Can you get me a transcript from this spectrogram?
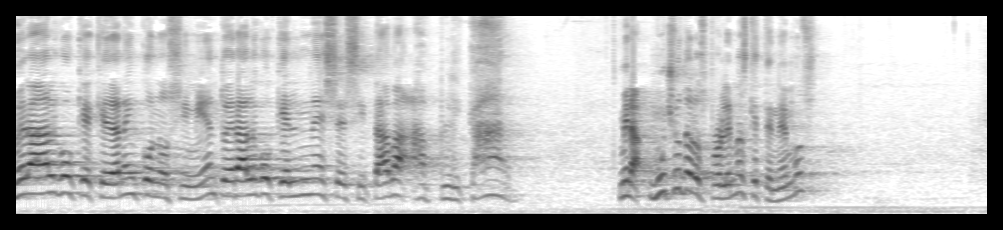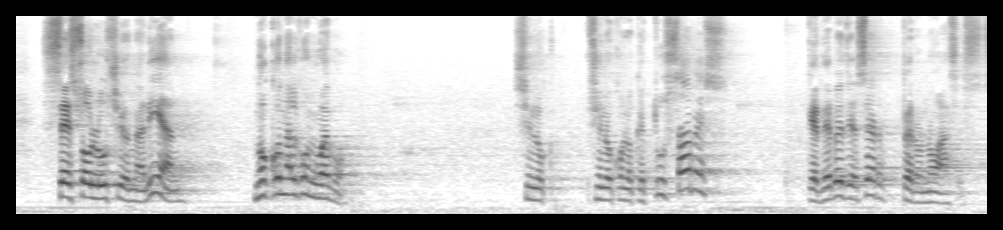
no era algo que quedara en conocimiento, era algo que él necesitaba aplicar. Mira, muchos de los problemas que tenemos se solucionarían no con algo nuevo, sino, sino con lo que tú sabes que debes de hacer, pero no haces.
